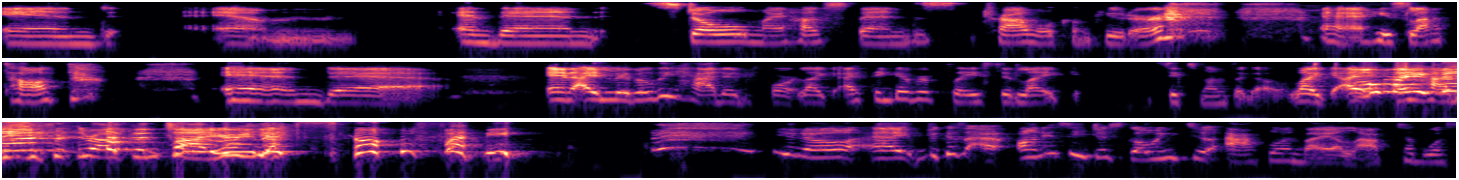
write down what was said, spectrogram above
and um, and then stole my husband's travel computer, uh, his laptop, and uh, and I literally had it for like I think I replaced it like six months ago. Like I, oh I had God. it throughout the entire. oh, that's so funny. You know, I, because I, honestly, just going to Apple and buy a laptop was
